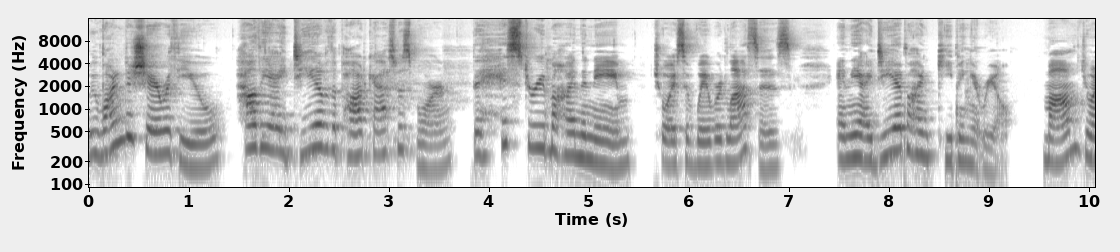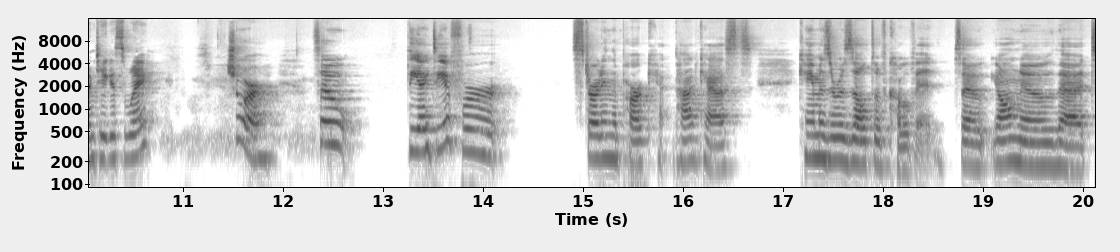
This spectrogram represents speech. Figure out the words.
we wanted to share with you how the idea of the podcast was born, the history behind the name Choice of Wayward Lasses, and the idea behind keeping it real. Mom, do you want to take us away? Sure. So, the idea for starting the park podcasts came as a result of COVID. So, y'all know that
